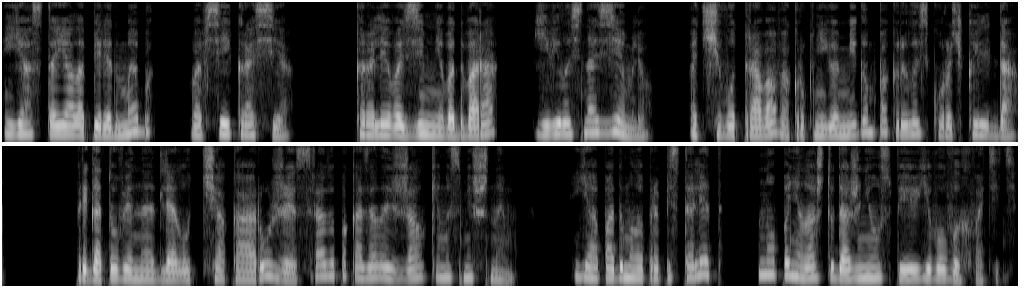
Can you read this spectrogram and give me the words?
Я стояла перед Мэб во всей красе. Королева зимнего двора явилась на землю, отчего трава вокруг нее мигом покрылась корочкой льда. Приготовленное для лучака оружие сразу показалось жалким и смешным. Я подумала про пистолет, но поняла, что даже не успею его выхватить.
